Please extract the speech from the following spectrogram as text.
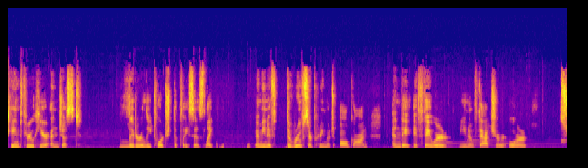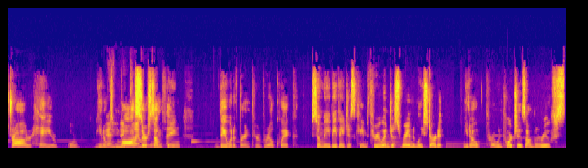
came through here and just literally torched the places. Like, I mean, if the roofs are pretty much all gone, and they if they were you know thatch or, or straw or hay or, or you know Anything moss or something they would have burned through real quick so maybe they just came through and just randomly started you know throwing torches on the roofs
